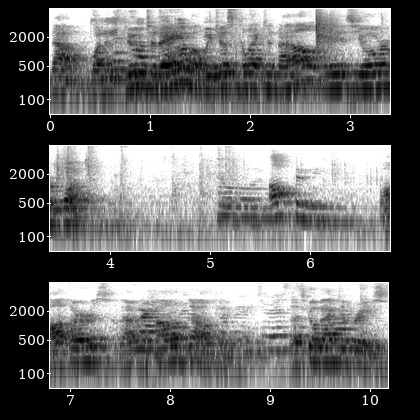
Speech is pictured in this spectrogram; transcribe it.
Now, what is due today, what we just collected now, is your what? Author. Authors, that we followed, no, okay. Let's go back to briefs.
